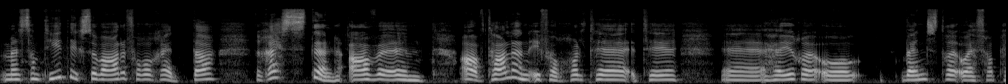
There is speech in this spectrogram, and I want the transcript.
men samtidig så var det for å redde resten av um, avtalen i forhold til, til uh, Høyre og Venstre og Frp.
